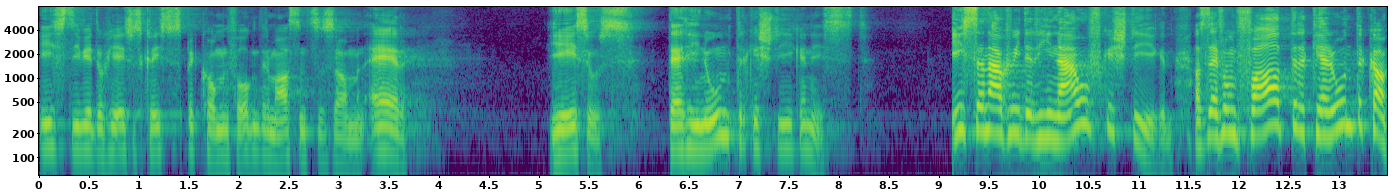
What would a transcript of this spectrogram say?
ist, die wir durch Jesus Christus bekommen, folgendermaßen zusammen. Er, Jesus, der hinuntergestiegen ist, ist dann auch wieder hinaufgestiegen. Also der vom Vater herunterkam,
